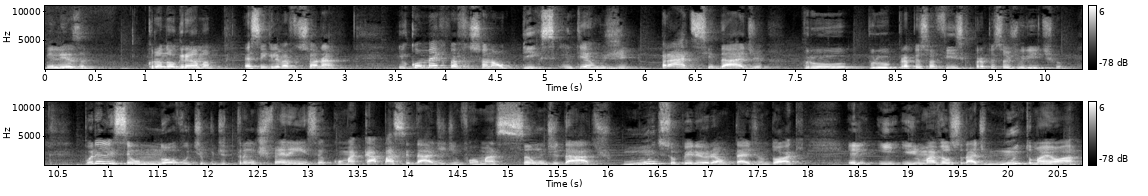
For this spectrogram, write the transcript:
Beleza? Cronograma é assim que ele vai funcionar. E como é que vai funcionar o Pix em termos de praticidade para a pessoa física e para a pessoa jurídica? Por ele ser um novo tipo de transferência com uma capacidade de informação de dados muito superior a um TED um DOC ele, e, e uma velocidade muito maior,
